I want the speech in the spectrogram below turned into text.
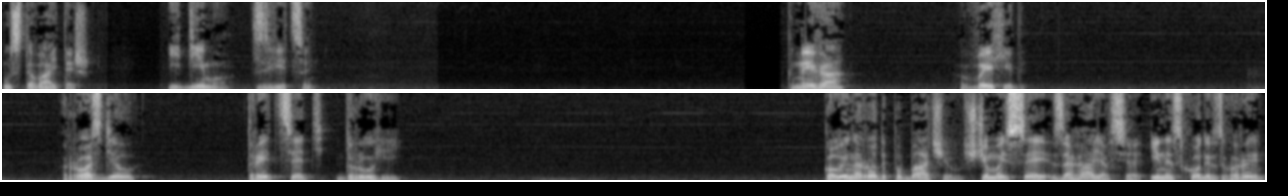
Уставайте ж, ідімо звідси. Книга Вихід. Розділ 32 Коли народ побачив, що Мойсей загаявся і не сходив з гори,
